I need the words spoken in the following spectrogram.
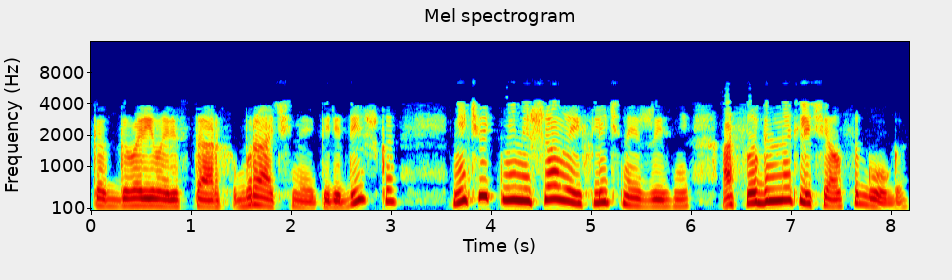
как говорил Аристарх, брачная передышка ничуть не мешала их личной жизни, особенно отличался Гога.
